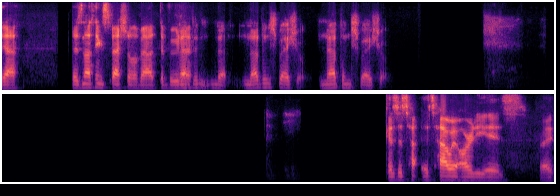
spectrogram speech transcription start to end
yeah. There's nothing special about the Buddha. Nothing, no- nothing special. Nothing special. Because it's it's how it already is, right?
